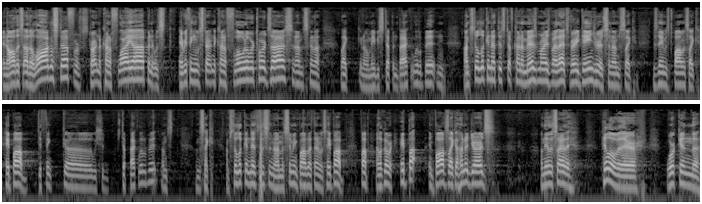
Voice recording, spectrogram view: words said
and all this other log and stuff were starting to kind of fly up, and it was everything was starting to kind of float over towards us, and I'm just kind of like, you know, maybe stepping back a little bit, and I'm still looking at this stuff, kind of mesmerized by that. It's very dangerous, and I'm just like, his name is Bob. And it's like, hey Bob, do you think uh, we should step back a little bit? I'm, I'm just like, I'm still looking at this, and I'm assuming Bob's right there. I'm like, hey Bob, Bob. I look over, hey Bob, and Bob's like 100 yards on the other side of the hill over there, working the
